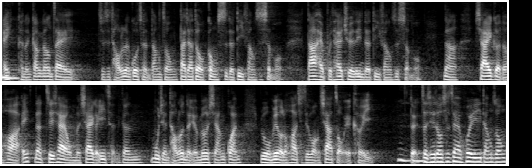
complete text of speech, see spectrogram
哎，可能刚刚在就是讨论的过程当中，大家都有共识的地方是什么？大家还不太确定的地方是什么？那下一个的话，哎，那接下来我们下一个议程跟目前讨论的有没有相关？如果没有的话，其实往下走也可以。嗯对，这些都是在会议当中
